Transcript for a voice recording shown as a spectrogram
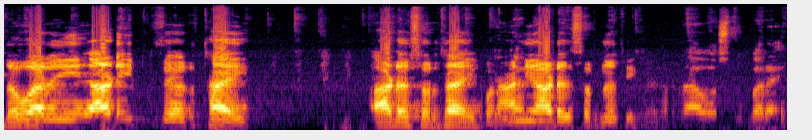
દવાની આડઅસર થાય આડઅસર થાય પણ આની આડઅસર નથી. આ વસ્તુ કરાય.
